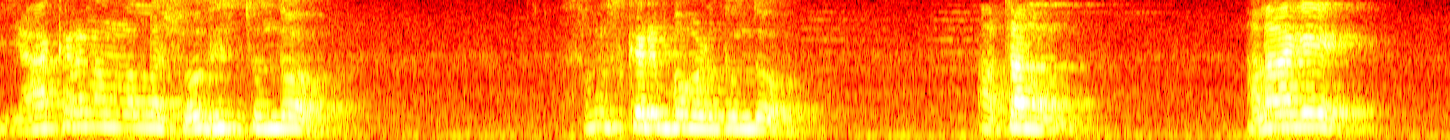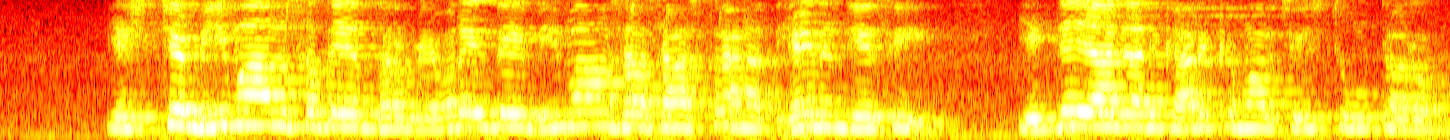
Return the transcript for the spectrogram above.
వ్యాకరణం వల్ల శోభిస్తుందో సంస్కరింపబడుతుందో అతను అలాగే యశ్చ మీమాంసదేధరం ఎవరైతే మీమాంసా శాస్త్రాన్ని అధ్యయనం చేసి యజ్ఞయాగాది కార్యక్రమాలు చేస్తూ ఉంటారో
